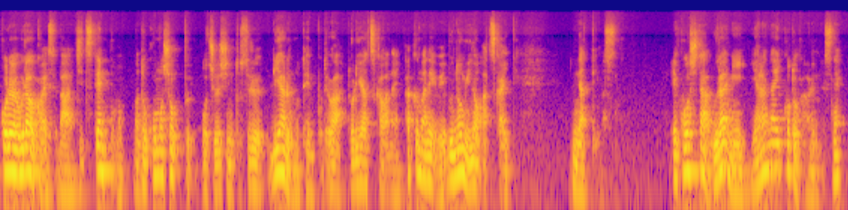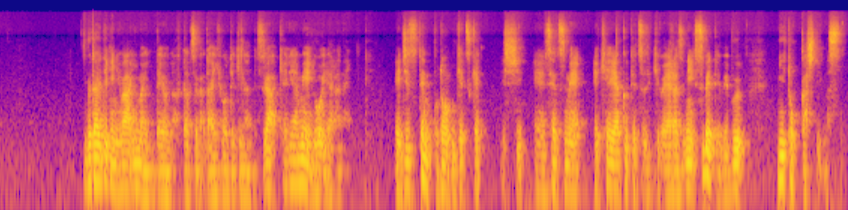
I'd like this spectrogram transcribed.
これは裏を返せば、実店舗の、まドコモショップを中心とするリアルの店舗では取り扱わない、あくまでウェブのみの扱いになっています。えこうした裏にやらないことがあるんですね。具体的には今言ったような2つが代表的なんですが、キャリアメールをやらない。え実店舗の受付、説明、契約手続きはやらずに全て Web に特化しています。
